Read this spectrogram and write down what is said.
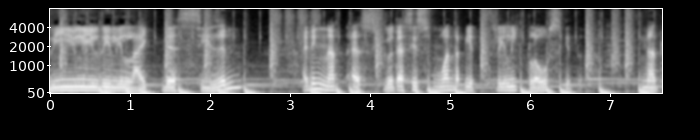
really really like this season I think not as good as season 1 tapi it's really close gitu. Not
